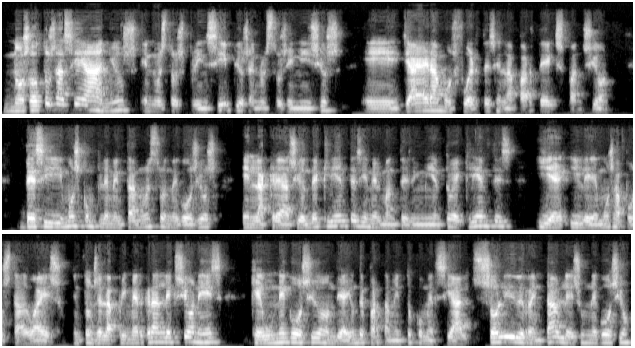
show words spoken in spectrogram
Nosotros hace años, en nuestros principios, en nuestros inicios, eh, ya éramos fuertes en la parte de expansión. Decidimos complementar nuestros negocios en la creación de clientes y en el mantenimiento de clientes y, y le hemos apostado a eso. Entonces, la primera gran lección es que un negocio donde hay un departamento comercial sólido y rentable es un negocio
